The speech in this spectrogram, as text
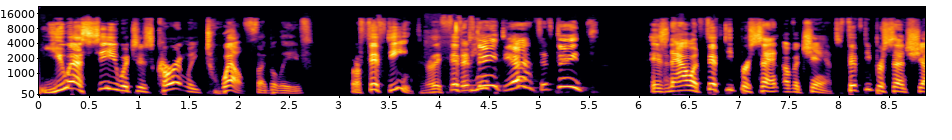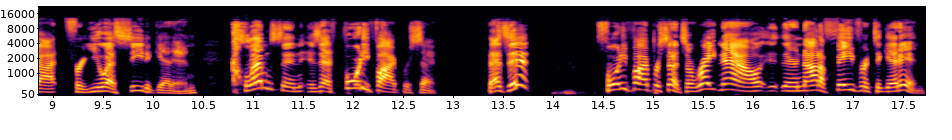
USC, which is currently 12th, I believe, or 15th. Are they 15th? 15th, yeah, 15th. Is now at 50% of a chance, 50% shot for USC to get in. Clemson is at 45%. That's it. 45%. So right now, they're not a favorite to get in.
